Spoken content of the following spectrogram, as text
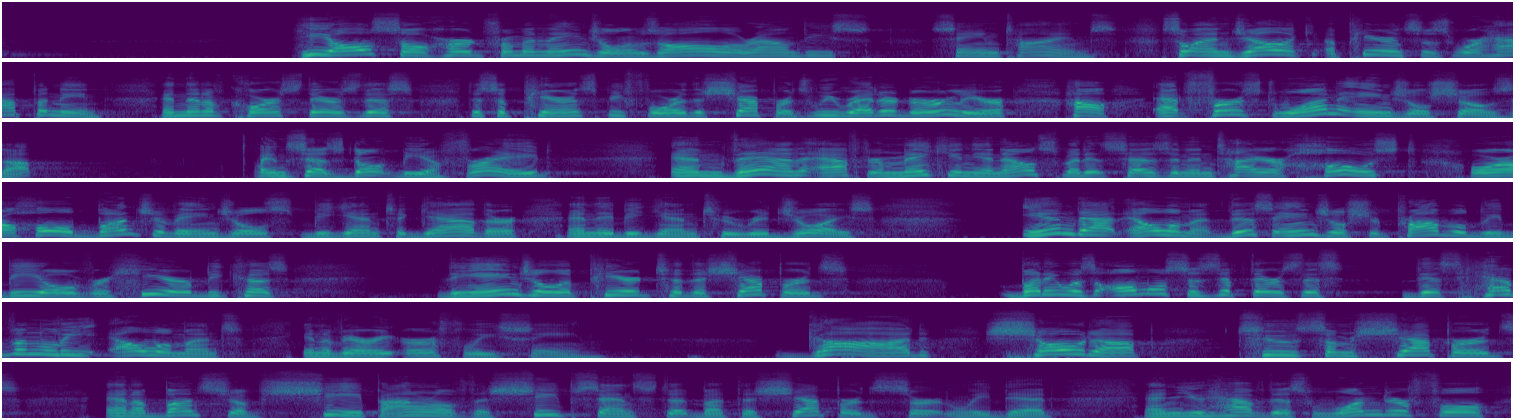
he also heard from an angel. and It was all around these same times. So angelic appearances were happening. And then, of course, there's this, this appearance before the shepherds. We read it earlier how at first one angel shows up and says, Don't be afraid. And then, after making the announcement, it says an entire host or a whole bunch of angels began to gather and they began to rejoice. In that element, this angel should probably be over here because the angel appeared to the shepherds, but it was almost as if there's this, this heavenly element in a very earthly scene. God showed up to some shepherds and a bunch of sheep. I don't know if the sheep sensed it, but the shepherds certainly did. And you have this wonderful,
